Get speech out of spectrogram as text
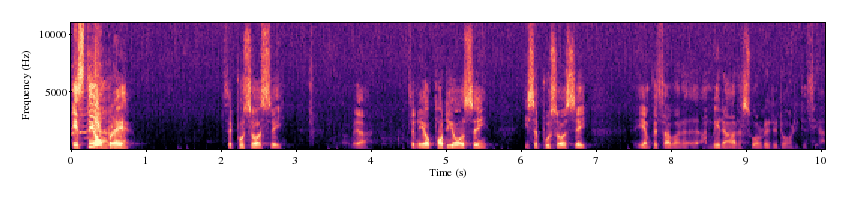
Este hombre se puso así. Tenía podio así y se puso así. Y empezaba a, mirar a su alrededor y decía,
